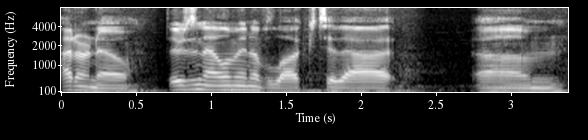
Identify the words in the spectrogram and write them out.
I don't know. There's an element of luck to that. Um,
